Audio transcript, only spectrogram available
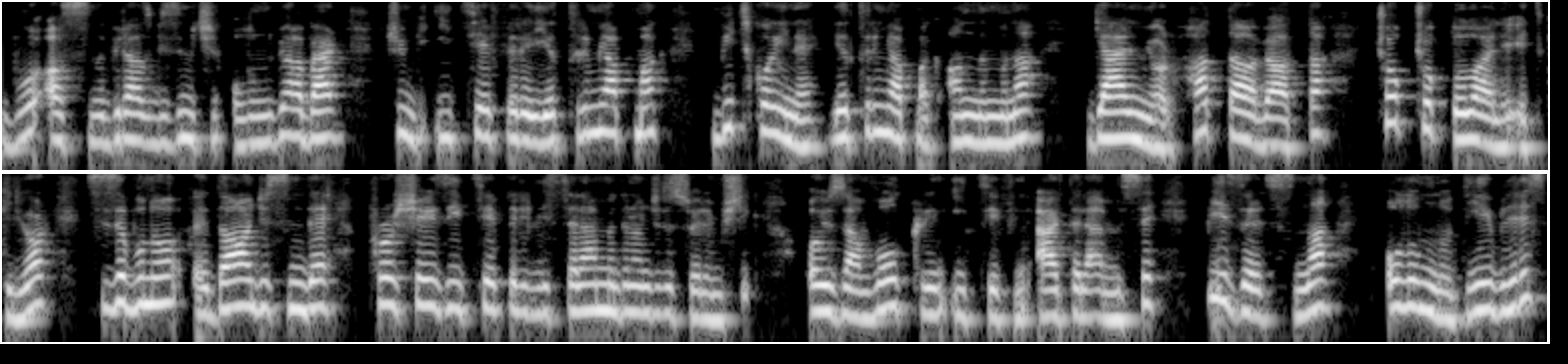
bu aslında biraz bizim için olumlu bir haber. Çünkü ETF'lere yatırım yapmak Bitcoin'e yatırım yapmak anlamına gelmiyor. Hatta ve hatta çok çok dolaylı etkiliyor. Size bunu e, daha öncesinde ProShares ETF'leri listelenmeden önce de söylemiştik. O yüzden Volcrane ETF'in ertelenmesi bizler açısından olumlu diyebiliriz.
